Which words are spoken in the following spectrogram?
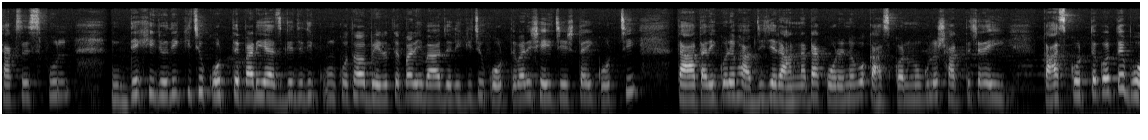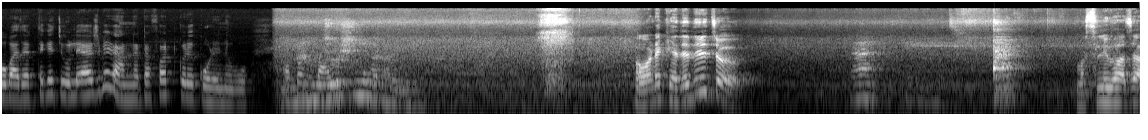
সাকসেসফুল দেখি যদি কিছু করতে পারি আজকে যদি কোথাও বেরোতে পারি বা যদি কিছু করতে পারি সেই চেষ্টাই করছি। তাড়াতাড়ি করে ভাবছি যে রান্নাটা করে নেব কাজকর্মগুলো সারতে চাই এই কাজ করতে করতে ভো বাজার থেকে চলে আসবে রান্নাটা ফট করে করে নেব। এখন আমারে খেতে দিয়েছ? মাছলি ভাজা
